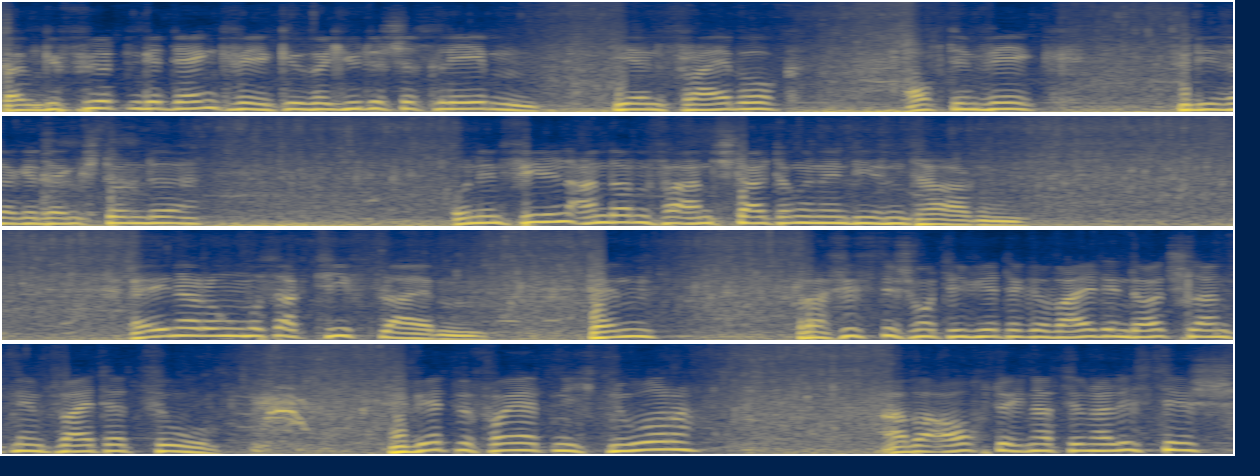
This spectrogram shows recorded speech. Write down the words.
beim geführten Gedenkweg über jüdisches Leben hier in Freiburg auf dem Weg zu dieser Gedenkstunde und in vielen anderen Veranstaltungen in diesen Tagen. Erinnerung muss aktiv bleiben, denn rassistisch motivierte Gewalt in Deutschland nimmt weiter zu. Sie wird befeuert nicht nur, aber auch durch nationalistisch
